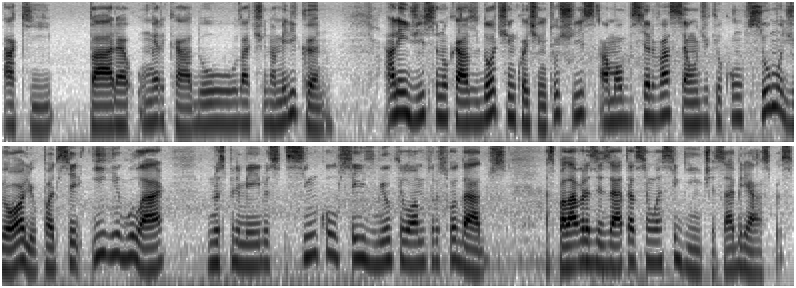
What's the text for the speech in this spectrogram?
aqui para o mercado latino-americano. Além disso, no caso do 500X, há uma observação de que o consumo de óleo pode ser irregular nos primeiros 5 ou 6 mil quilômetros rodados. As palavras exatas são as seguintes, abre aspas.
